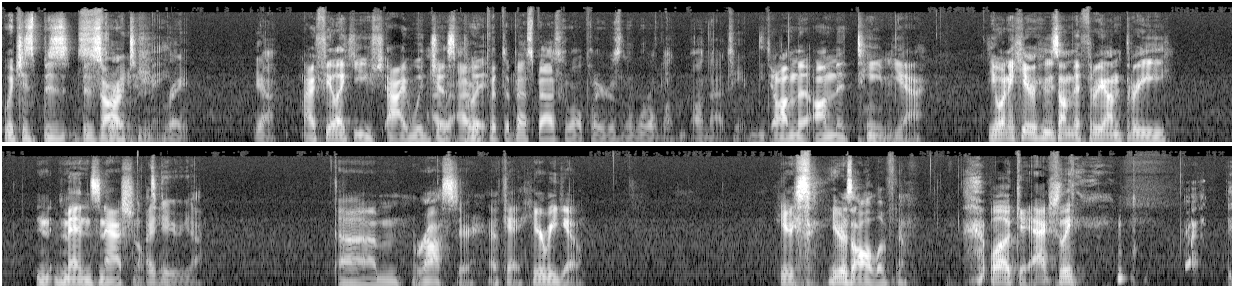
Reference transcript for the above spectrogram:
Which is biz- bizarre to me. Right. Yeah. I feel like you. Sh- I would I- just I, put, would put the best basketball players in the world on, on that team. on the on the team. Yeah. You want to hear who's on the three on three men's national team? I do, yeah. Um, roster. Okay, here we go. Here's here's all of them. Well, okay, actually,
